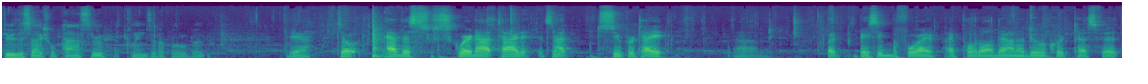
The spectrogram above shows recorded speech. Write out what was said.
through this actual pass through. It cleans it up a little bit. Yeah. So have this square knot tied. It's not super tight, um, but basically before I, I pull it all down, I'll do a quick test fit.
